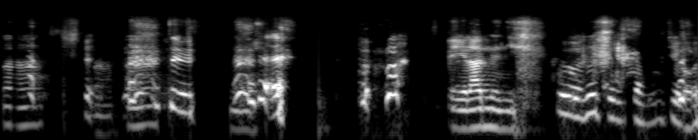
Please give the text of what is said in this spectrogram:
啊 啊对，北兰的你，我都等很久了。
